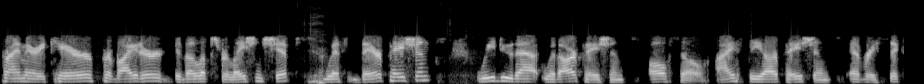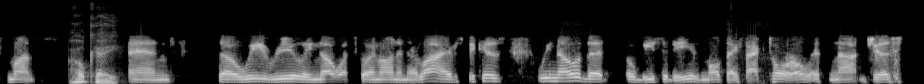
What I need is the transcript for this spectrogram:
primary care provider develops relationships Yeah. with their patients, we do that with our patients also. I see our patients every six months, Okay. and so we really know what's going on in their lives because we know that obesity is multifactorial. It's not just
